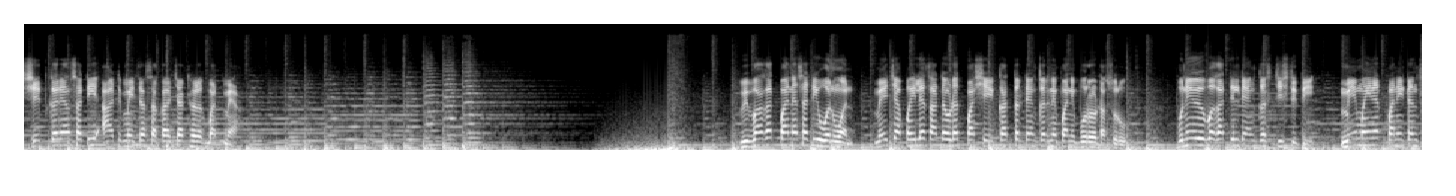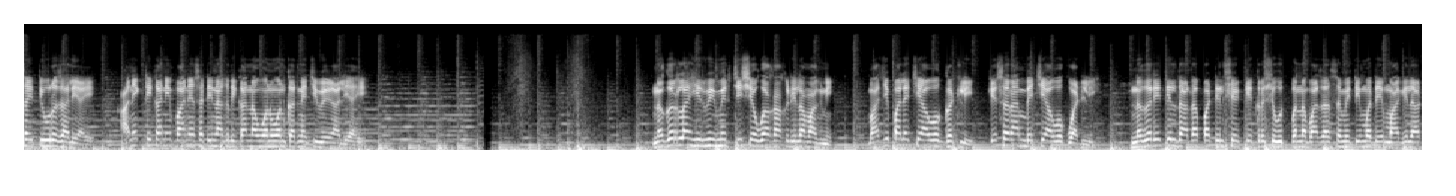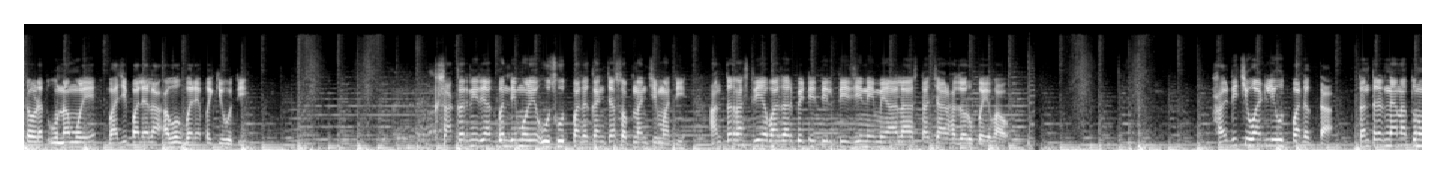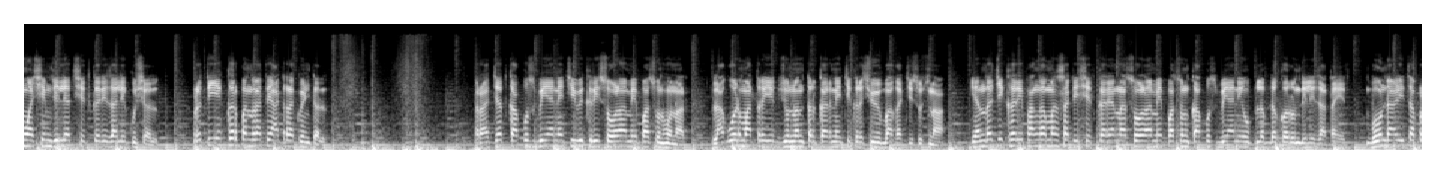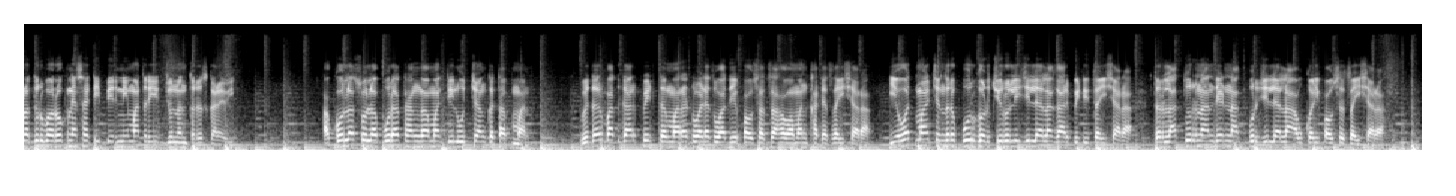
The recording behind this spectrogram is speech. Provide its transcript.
शेतकऱ्यांसाठी आठ मेच्या सकाळच्या ठळक बातम्या. विभागात पाण्यासाठी वन वन मेच्या पहिल्याच आठवड्यात पाचशे एकाहत्तर टँकरने पाणी पुरवठा सुरू. पुणे विभागातील टँकर्सची स्थिती. मे महिन्यात पाणी टंचाई तीव्र झाली आहे. अनेक ठिकाणी पाण्यासाठी नागरिकांना वनवन करण्याची वेळ आली आहे. नगरला हिरवी मिरची शेवगा काकडीला मागणी. भाजीपाल्याची आवक घटली केसर आंब्याची आवक वाढली. नगर येथील दादा पाटील शेळके कृषी उत्पन्न बाजार समितीमध्ये मागील आठवड्यात उन्हामुळे भाजीपाल्याला आवक बऱ्यापैकी होती. साखर निर्यात बंदीमुळे ऊस उत्पादकांच्या स्वप्नांची माती. आंतरराष्ट्रीय बाजारपेठेतील तेजीने मिळाला असता चार हजार रुपये भाव. हळदीची वाढली उत्पादकता. तंत्रज्ञानातून वाशिम जिल्ह्यात शेतकरी झाले कुशल. प्रति एकर पंधरा ते अठरा क्विंटल. राज्यात कापूस बियाण्याची विक्री सोळा मे पासून होणार. लागवड मात्र एक जून नंतर करण्याची कृषी विभागाची सूचना. यंदाची खरीप हंगामासाठी शेतकऱ्यांना सोळा मे पासून कापूस बियाणे उपलब्ध करून दिले जात आहेत. बोंडअळीचा प्रादुर्भाव रोखण्यासाठी पेरणी मात्र एक जून नंतरच करावी. अकोला सोलापुरात हंगामातील उच्चांक तापमान. विदर्भात गारपीट तर मराठवाड्यात वादळी पावसाचा हवामान खात्याचा इशारा. यवतमाळ चंद्रपूर गडचिरोली जिल्ह्याला गारपिटीचा इशारा तर लातूर नांदेड नागपूर जिल्ह्याला अवकाळी पावसाचा इशारा.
